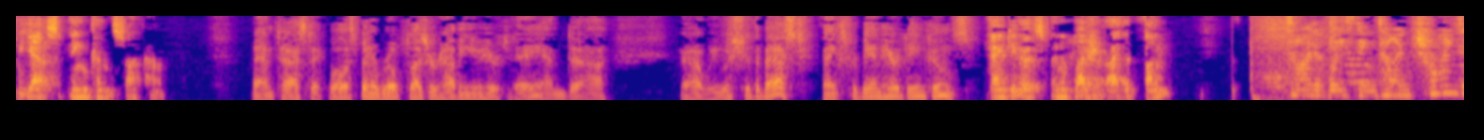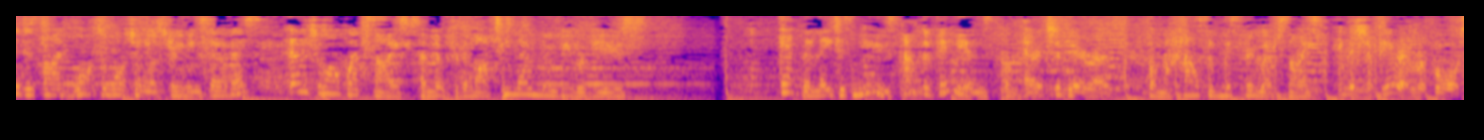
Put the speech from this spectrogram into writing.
Yes, deankoontz.com. Fantastic. Well, it's been a real pleasure having you here today. And uh, uh, we wish you the best. Thanks for being here, Dean Koontz. Thank you. It's been a pleasure. I had fun. Tired of wasting time trying to decide what to watch on your streaming service? Go to our website and look for the Martino movie reviews. Get the latest news and opinions from Eric Shapiro from the House of Mystery website in the Shapiro Report.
